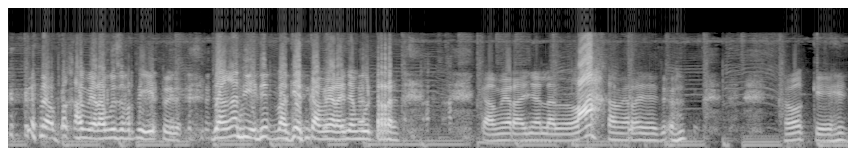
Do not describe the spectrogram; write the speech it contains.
Kenapa kameramu seperti itu? Jangan diedit bagian kameranya muter. Kameranya lelah kameranya. Oke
